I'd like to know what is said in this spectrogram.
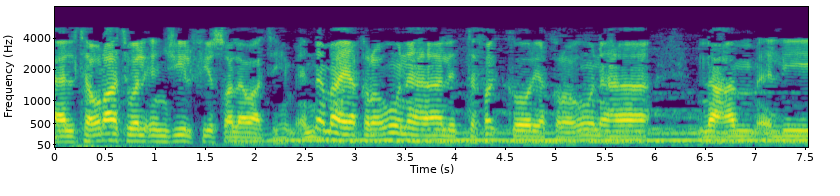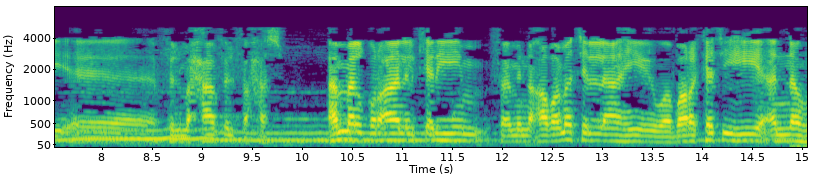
التوراة والإنجيل في صلواتهم إنما يقرؤونها للتفكر يقرؤونها نعم آه، في المحافل فحسب. أما القرآن الكريم فمن عظمة الله وبركته أنه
